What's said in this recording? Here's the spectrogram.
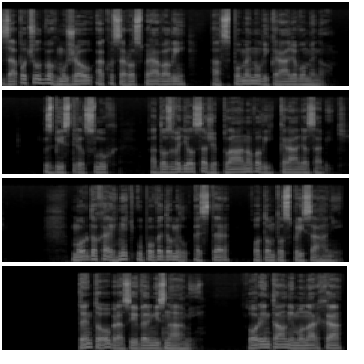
započul dvoch mužov, ako sa rozprávali a spomenuli kráľovo meno. Zbystril sluch a dozvedel sa, že plánovali kráľa zabiť. Mordochaj hneď upovedomil Ester o tomto sprisáhaní. Tento obraz je veľmi známy. Orientálny monarcha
